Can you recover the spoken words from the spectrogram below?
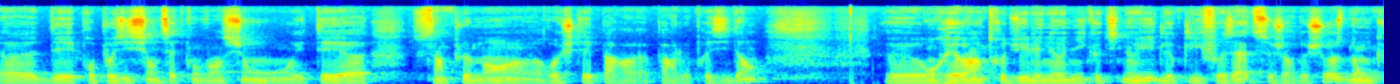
euh, des propositions de cette convention ont été euh, tout simplement rejetées par le président. On réintroduit les néonicotinoïdes, le glyphosate, ce genre de choses. Donc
